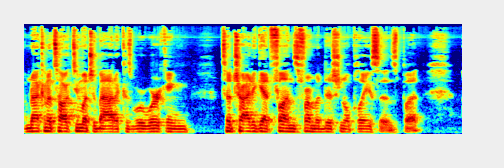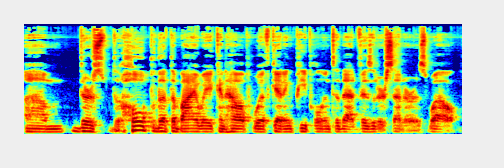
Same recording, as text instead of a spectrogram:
I'm not going to talk too much about it because we're working to try to get funds from additional places. But um, there's the hope that the byway can help with getting people into that visitor center as well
